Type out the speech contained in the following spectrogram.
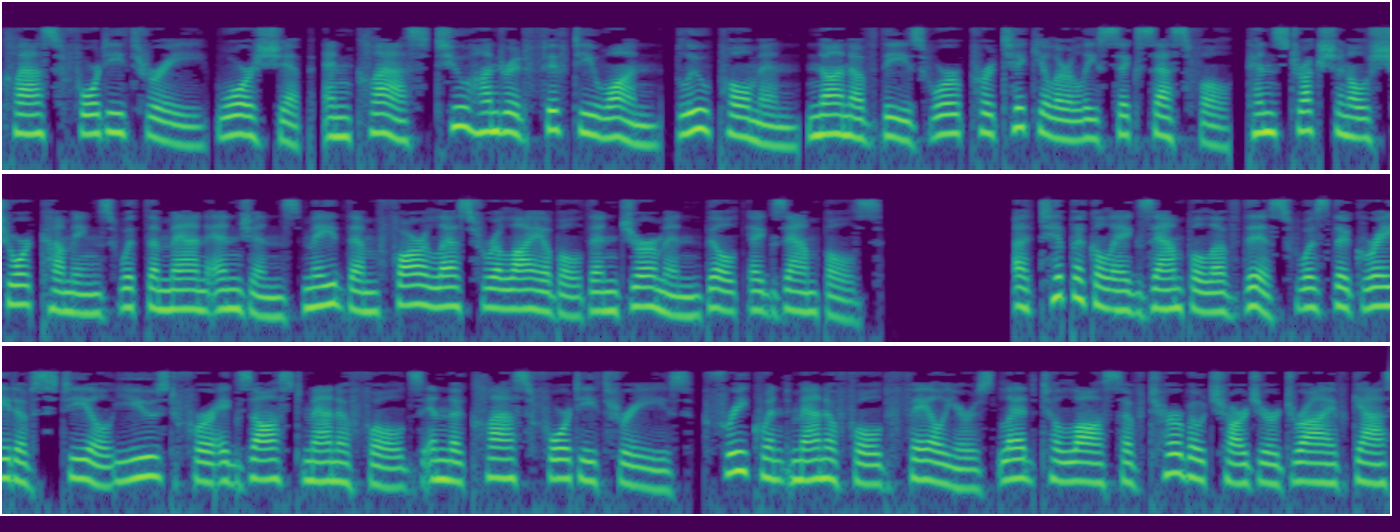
Class 43 warship, and Class 251 Blue Pullman. None of these were particularly successful. Constructional shortcomings with the MAN engines made them far less reliable than German-built examples. A typical example of this was the grade of steel used for exhaust manifolds in the Class 43s. Frequent manifold failures led to loss of turbocharger drive gas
